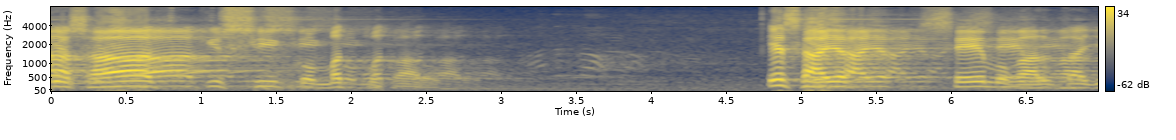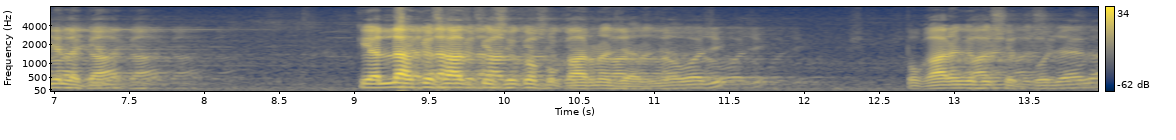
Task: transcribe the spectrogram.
کے ساتھ کسی کو مت پکارو۔ اس آیت سے مغالطہ یہ لگا کہ اللہ کے ساتھ کسی کو پکارنا جائز نہ ہوا جی۔ پکاریں گے تو شرک ہو جائے گا۔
